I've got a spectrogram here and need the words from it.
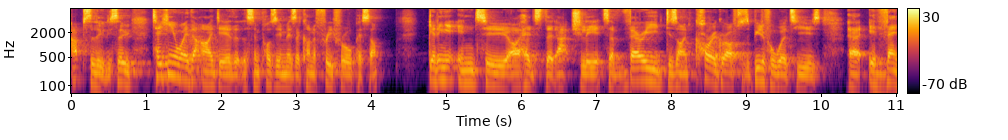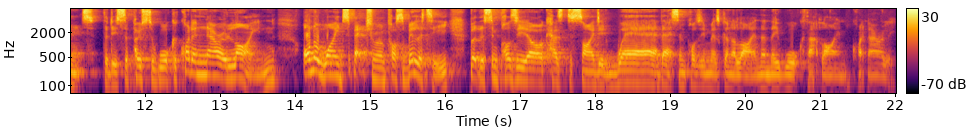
absolutely. So taking away that idea that the symposium is a kind of free for all piss up, getting it into our heads that actually it's a very designed, choreographed, is a beautiful word to use, uh, event that is supposed to walk a quite a narrow line on a wide spectrum of possibility, but the symposiarch has decided where their symposium is going to lie, and then they walk that line quite narrowly.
